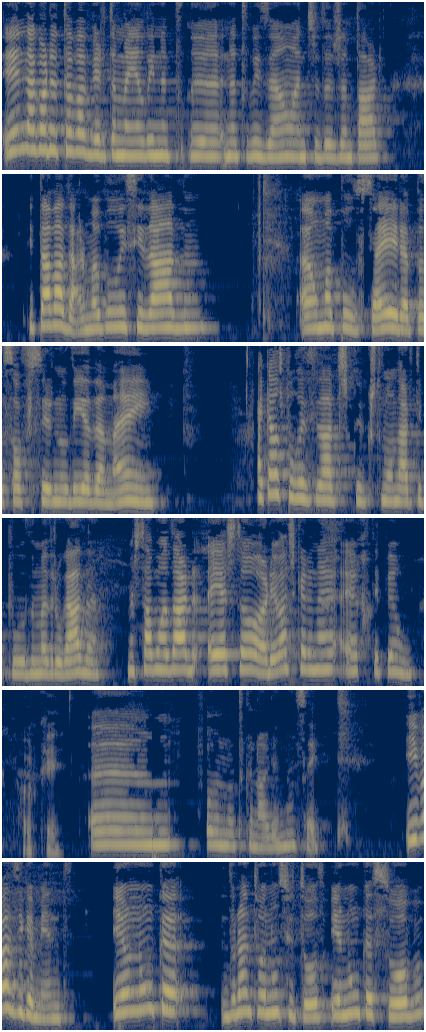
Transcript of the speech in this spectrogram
Eu ainda agora estava a ver também ali na, eh, na televisão antes do jantar e estava a dar uma publicidade a uma pulseira para se oferecer no dia da mãe. Aquelas publicidades que costumam dar tipo de madrugada, mas estavam a dar a esta hora. Eu acho que era na RTP1. Ok. Um, ou no outro canal, eu não sei. E basicamente eu nunca, durante o anúncio todo, eu nunca soube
